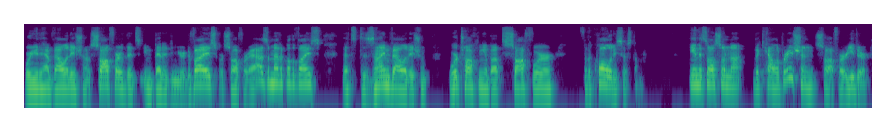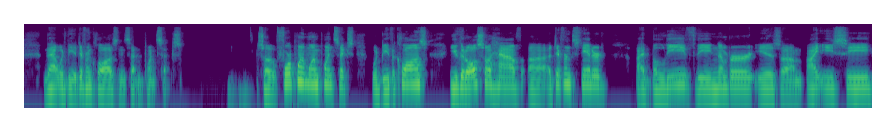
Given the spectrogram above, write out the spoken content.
where you'd have validation of software that's embedded in your device or software as a medical device. That's design validation. We're talking about software for the quality system. And it's also not the calibration software either. That would be a different clause in 7.6. So 4.1.6 would be the clause. You could also have uh, a different standard. I believe the number is um, IEC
